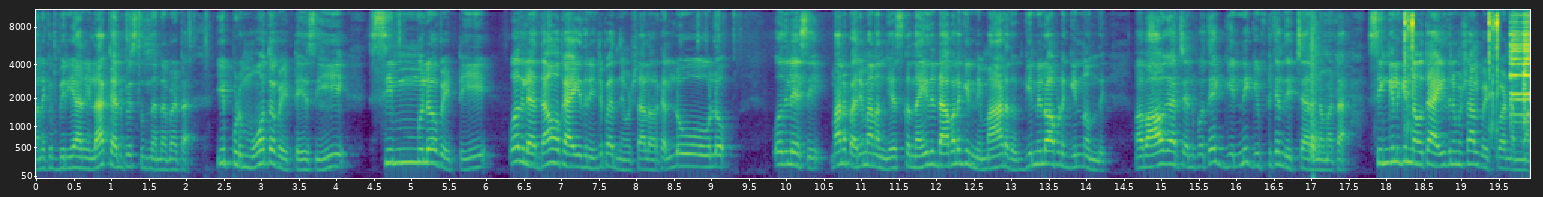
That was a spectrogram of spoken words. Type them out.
మనకి బిర్యానీలా కనిపిస్తుంది అన్నమాట ఇప్పుడు మూత పెట్టేసి సిమ్లో పెట్టి వదిలేద్దాం ఒక ఐదు నుంచి పది నిమిషాల వరకు. లోలో వదిలేసి మన పని మనం చేసుకుందాం. ఇది డబల్ గిన్నె మాడదు. గిన్నె లోపల గిన్నె ఉంది. మా బావగారు చనిపోతే గిన్నె గిఫ్ట్ కింద ఇచ్చారన్నమాట. సింగిల్ గిన్నె అవుతే ఐదు నిమిషాలు పెట్టుకోండి అమ్మా.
